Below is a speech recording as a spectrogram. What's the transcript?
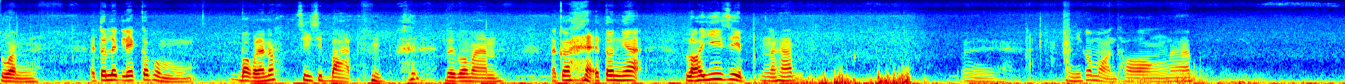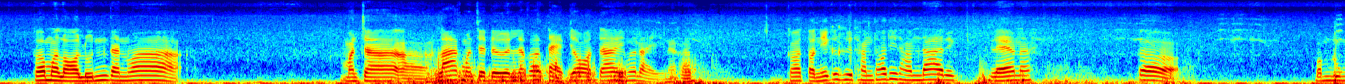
ส่วนไอ้ต้นเล็ก ๆ ก็ผมบอกไปแล้วเนาะ40 บาท โดยประมาณ แล้วก็ไอ้ต้นเนี้ย 120นะครับเอออันนี้ก็หมอนทองนะครับ ก็มารอลุ้นกันว่า มันจะอ่ารากมันจะเดินแล้วก็แตกยอดได้เมื่อไหร่นะครับ ก็ตอนนี้ก็คือทำเท่าที่ทำได้ไปแล้วนะ ก็บำรุง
